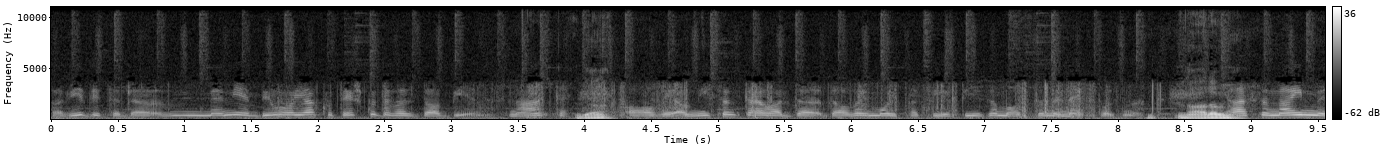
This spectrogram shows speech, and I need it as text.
Pa vidite da meni je bilo jako teško da vas dobijem, znate? Da. Ove, ali nisam tela da, da ovaj moj patriotizam ostane nepoznat. Naravno. Ja sam naime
